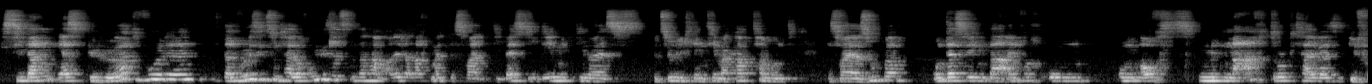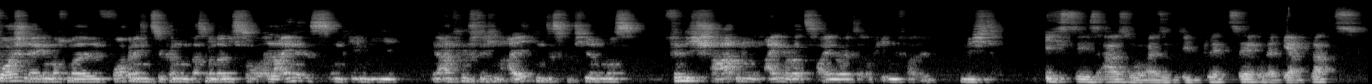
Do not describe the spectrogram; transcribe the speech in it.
sie dann erst gehört wurde, dann wurde sie zum Teil auch umgesetzt und dann haben alle danach gemeint, das war die beste Idee, die wir jetzt bezüglich dem Thema gehabt haben und das war ja super. Und deswegen da einfach, um um auch mit Nachdruck teilweise die Vorschläge nochmal vorbringen zu können und dass man da nicht so alleine ist und gegen die in Anführungsstrichen Alten diskutieren muss, finde ich schaden ein oder zwei Leute auf jeden Fall nicht. Ich sehe es auch so. Also die Plätze oder der Platz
